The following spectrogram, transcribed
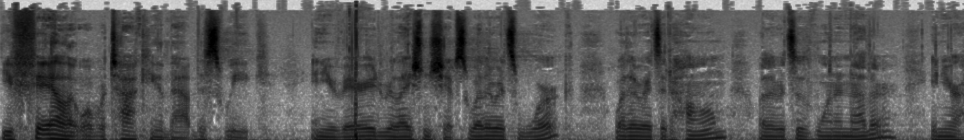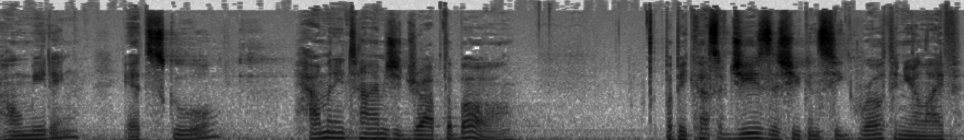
you fail at what we're talking about this week in your varied relationships, whether it's work, whether it's at home, whether it's with one another, in your home meeting, at school. How many times you drop the ball? But because of Jesus, you can see growth in your life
